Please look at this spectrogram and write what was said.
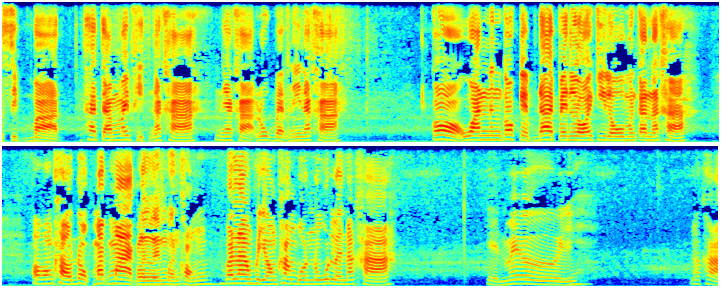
ดสิบบาท ถ้าจำไม่ผิดนะคะ เนี่ยค่ะ ลูกแบบนี้นะคะ ก็วันหนึ่งก็เก็บได้เป็นร้อยกิโลเหมือนกันนะคะเพราะของเขาดกมากๆเลย เหมือนของบ้านล่างพยองข้างบนนู้นเลยนะคะ เห็นไหมเอ่ยนะคะ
